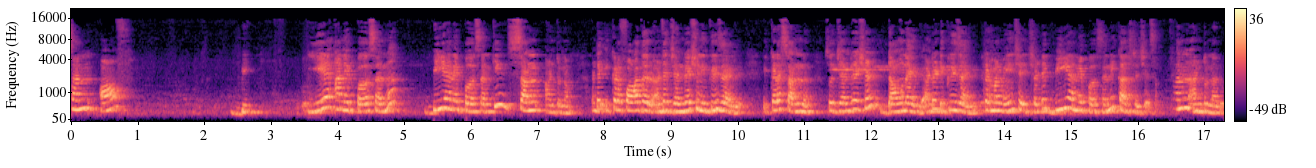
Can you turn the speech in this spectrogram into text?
son of B A అనే పర్సన్ బి అనే పర్సన్కి సన్ అంటున్నాం. అంటే ఇక్కడ ఫాదర్ అంటే జనరేషన్ ఇంక్రీజ్ అయింది. ఇక్కడ సన్ సో జనరేషన్ డౌన్ అయింది అంటే డిక్రీజ్ అయింది. ఇక్కడ మనం ఏం చేయొచ్చు అంటే బి అనే పర్సన్ని కన్సిడర్ చేసాం సన్ అంటున్నారు.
